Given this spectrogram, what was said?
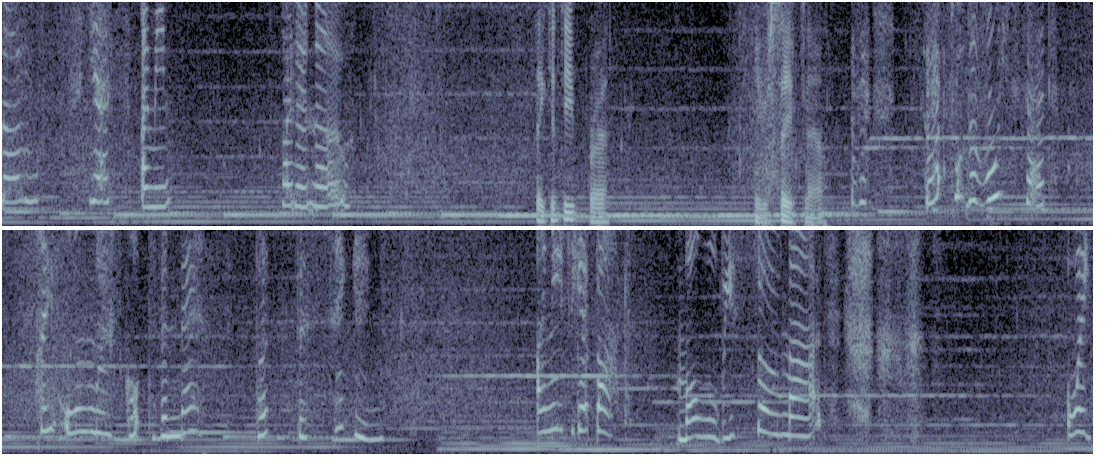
No. Yes, I mean, I don't know. Take a deep breath. You're safe now. Th- that's what the voice said. I almost got to the nest, but the singing. I need to get back. Mol will be so mad. Wait,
